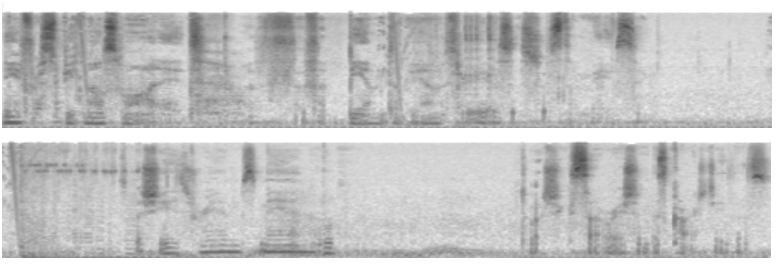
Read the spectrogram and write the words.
Need for Speed Most Wanted with the BMW M3 is it's just amazing. Especially these rims, man. Oop. Too much acceleration in this car, Jesus.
